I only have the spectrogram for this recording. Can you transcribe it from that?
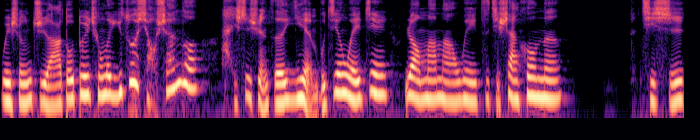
卫生纸啊，都堆成了一座小山了，还是选择眼不见为净，让妈妈为自己善后呢？其实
